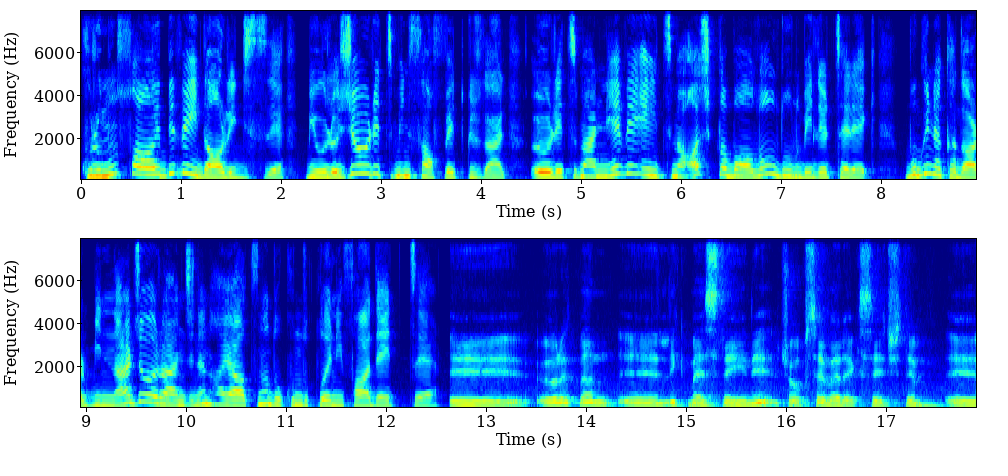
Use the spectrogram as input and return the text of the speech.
Kurumun sahibi ve idarecisi, biyoloji öğretmeni Saffet Güzel, öğretmenliğe ve eğitime aşkla bağlı olduğunu belirterek bugüne kadar binlerce öğrencinin hayatına dokunduklarını ifade etti. Ee, öğretmenlik mesleğini çok severek seçtim. Ee,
